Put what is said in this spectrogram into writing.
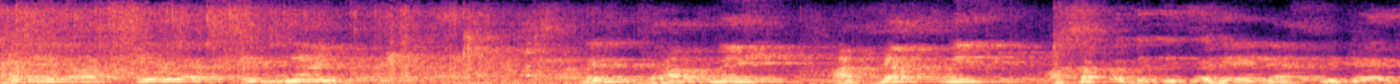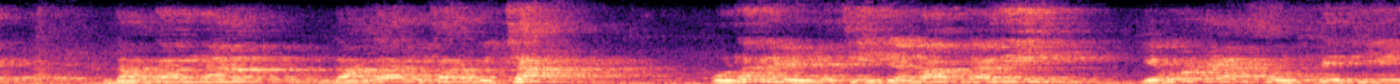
हे राजकीय व्यासपीठ नाही. हे धार्मिक आध्यात्मिक अशा पद्धतीचं हे व्यासपीठ आहे. दादांना दादांचा विचार पुढे नेण्याची जबाबदारी केवळ या संस्थेची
